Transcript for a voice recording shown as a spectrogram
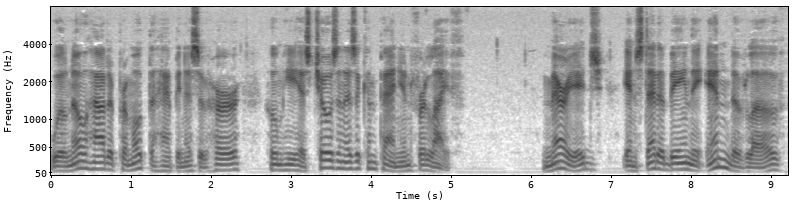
will know how to promote the happiness of her whom he has chosen as a companion for life. Marriage, instead of being the end of love,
